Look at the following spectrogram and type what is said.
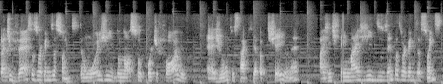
para diversas organizações. Então, hoje, do nosso portfólio, é, junto está aqui a cheio, né? A gente tem mais de 200 organizações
